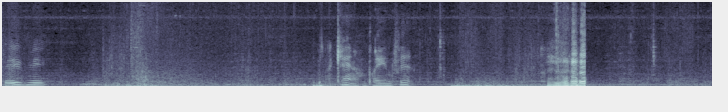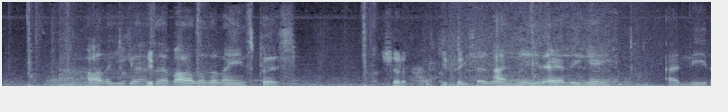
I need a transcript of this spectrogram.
save me. I can't, I'm playing fit. All of you guys Yeah. have all of the lanes pushed. Shut up. You face has I need early game. I need.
